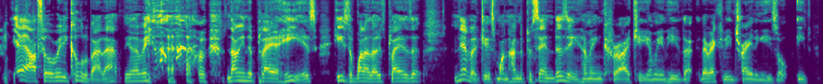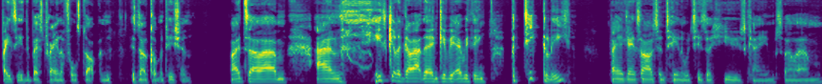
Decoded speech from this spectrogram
yeah, I feel really cool about that. You know what I mean? Knowing the player he is, he's the, one of those players that never gives 100%, does he? I mean, crikey. I mean, he, they reckon in training, he's, all- he's basically the best trainer, full stop, and there's no competition. Right. So, um, and he's going to go out there and give it everything, particularly playing against Argentina, which is a huge game. So, um,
